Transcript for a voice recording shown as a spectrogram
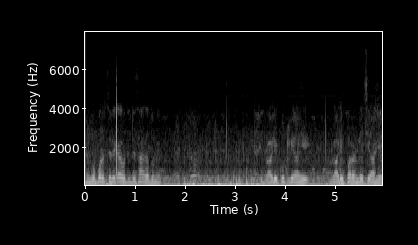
नेमकं परिस्थिती काय होती ते सांगा तुम्ही. गाडी कुठली आहे? गाडी परांड्याची आहे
